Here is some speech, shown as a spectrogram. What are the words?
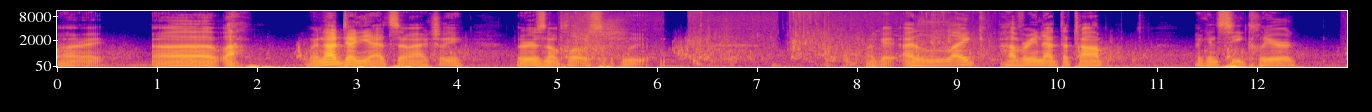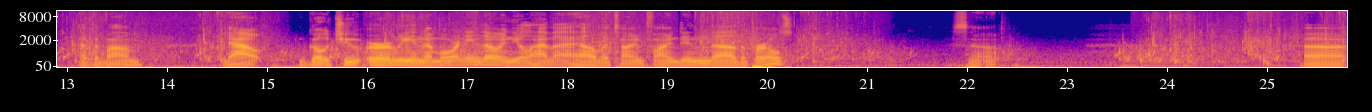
Alright. Uh, well, we're not dead yet, so actually, there is no close. Okay, I like hovering at the top. I can see clear at the bottom. Now, go too early in the morning, though, and you'll have a hell of a time finding uh, the pearls. So, uh,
